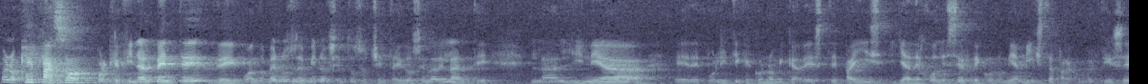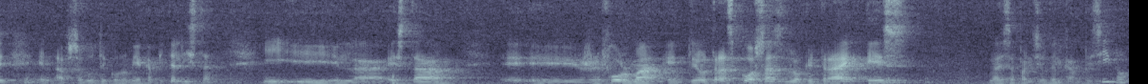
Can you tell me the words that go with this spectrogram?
Bueno, ¿Qué porque- pasó? Porque finalmente, de cuando menos de 1982 en adelante, la línea eh, de política económica de este país ya dejó de ser de economía mixta para convertirse en absoluta economía capitalista y, y la- esta eh, eh, reforma, entre otras cosas, lo que trae es la desaparición del campesino.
